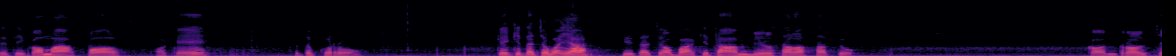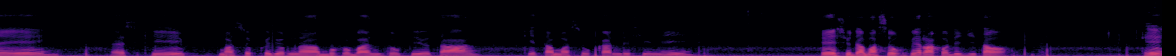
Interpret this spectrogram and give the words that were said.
Titik koma false. Oke. Tutup kurung. Oke, kita coba ya. Kita coba kita ambil salah satu. Ctrl C, escape, masuk ke jurnal buku bantu piutang. Kita masukkan di sini. Oke, sudah masuk Miracle Digital. Oke.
